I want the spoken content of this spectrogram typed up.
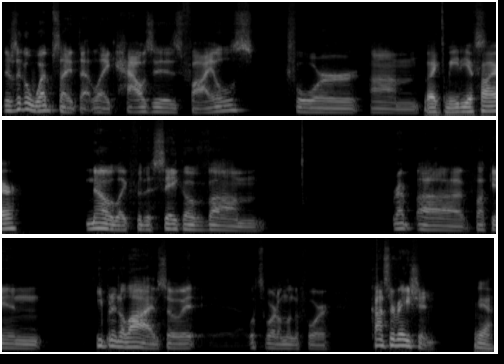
There's like a website that like houses files for um, Like MediaFire. no, like for the sake of um, rep, uh, fucking keeping it alive. So it, what's the word I'm looking for? Conservation. Yeah.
